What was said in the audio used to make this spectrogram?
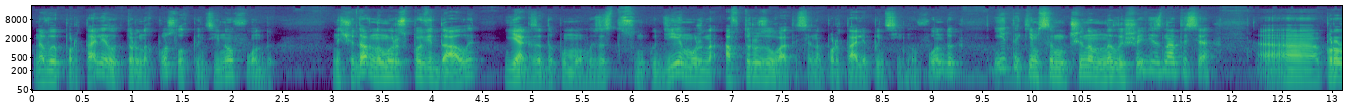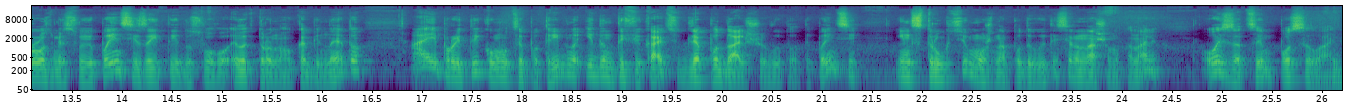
на веб-порталі електронних послуг пенсійного фонду. Нещодавно ми розповідали, як за допомогою застосунку Дія можна авторизуватися на порталі пенсійного фонду і таким самим чином не лише дізнатися про розмір своєї пенсії, зайти до свого електронного кабінету, а й пройти, кому це потрібно, ідентифікацію для подальшої виплати пенсії. Інструкцію можна подивитися на нашому каналі ось за цим посиланням.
